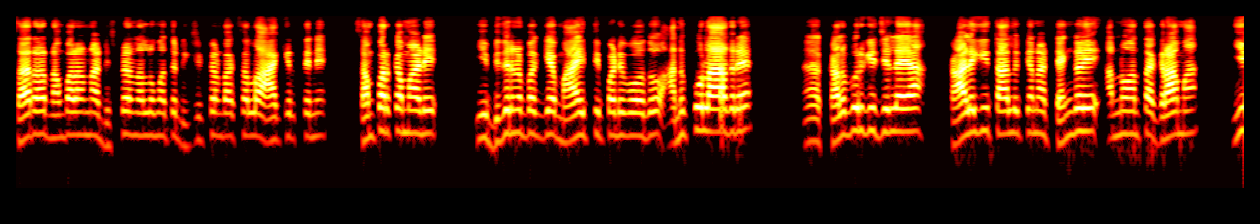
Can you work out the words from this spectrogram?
ಸರ್ ಅವ್ರ ನಂಬರನ್ನು ಡಿಸ್ಪ್ಲೇನಲ್ಲೂ ಡಿಸ್ಪ್ಲೇ ನಲ್ಲೂ ಮತ್ತು ಡಿಸ್ಕ್ರಿಪ್ಷನ್ ಬಾಕ್ಸ್ ಅಲ್ಲೂ ಹಾಕಿರ್ತೀನಿ. ಸಂಪರ್ಕ ಮಾಡಿ. ಈ ಬಿದಿರಿನ ಬಗ್ಗೆ ಮಾಹಿತಿ ಪಡಿಬೋದು. ಅನುಕೂಲ ಆದರೆ ಕಲಬುರಗಿ ಜಿಲ್ಲೆಯ ಕಾಳಗಿ ತಾಲೂಕಿನ ಟೆಂಗಳಿ ಅನ್ನುವಂತ ಗ್ರಾಮ. ಈ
